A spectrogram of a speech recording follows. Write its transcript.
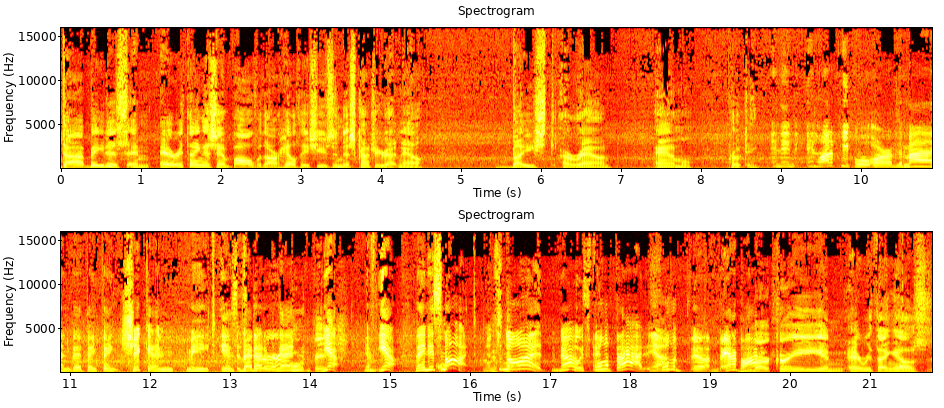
diabetes and everything that's involved with our health issues in this country right now, based around animal protein. And then and a lot of people are of the mind that they think chicken meat is better, better? than Or fish. yeah. If, yeah. Then it's not. it's, it's not. not. No, it's full And- of fat. It's yeah. full of uh, antibiotics. Mercury and everything else.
